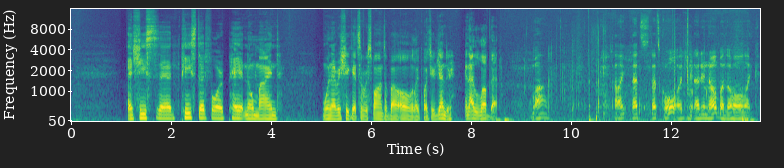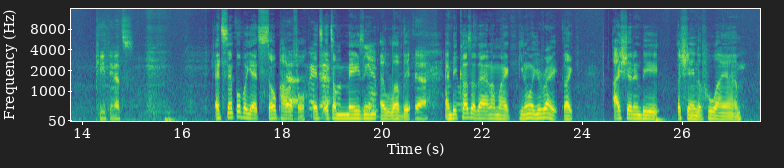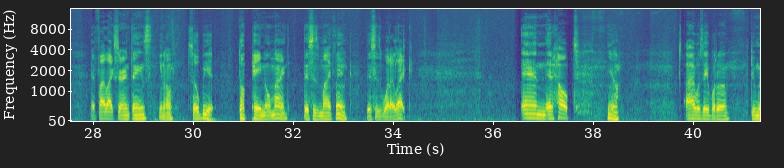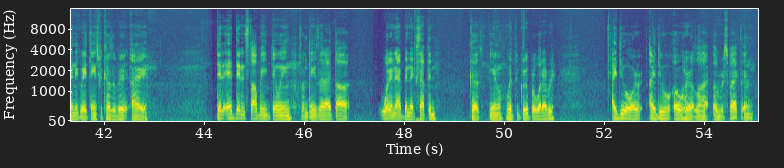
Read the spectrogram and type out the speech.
And she said, P stood for pay it no mind whenever she gets a response about, Oh, like, what's your gender? And I love that. Wow. I like that's that's cool. I didn't, I didn't know about the whole like P thing. That's It's simple, but yet it's so powerful. Very it's it's amazing. Yeah. I loved it. yeah. And because of that, I'm like, you know what, you're right. Like, I shouldn't be ashamed of who I am. If I like certain things, you know, so be it. Don't pay no mind. This is my thing. This is what I like. And it helped, you know. I was able to do many great things because of it. I did it didn't stop me doing from things that I thought wouldn't have been accepted because you know with the group or whatever. I do owe her, I do owe her a lot of respect and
